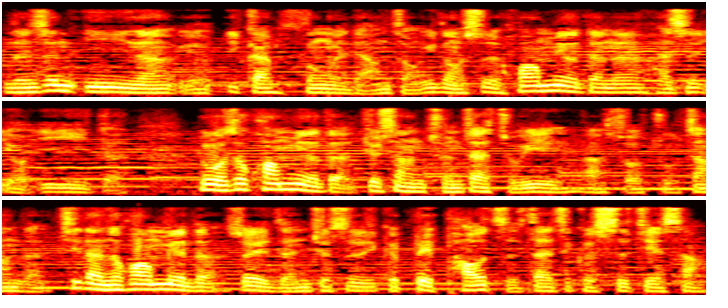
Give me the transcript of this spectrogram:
人生的意义呢，有一概分为两种，一种是荒谬的呢，还是有意义的？如果是荒谬的，就像存在主义啊所主张的，既然是荒谬的，所以人就是一个被抛掷在这个世界上。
